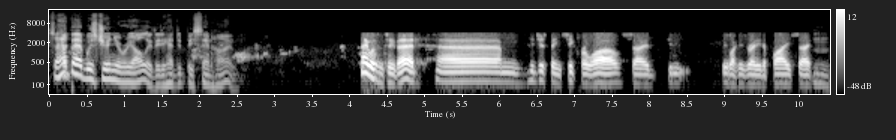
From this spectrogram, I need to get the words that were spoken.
So, how bad was Junior Rioli that he had to be sent home? It wasn't too bad. Um, he'd just been sick for a while, so didn't feel like he's ready to play. So mm.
